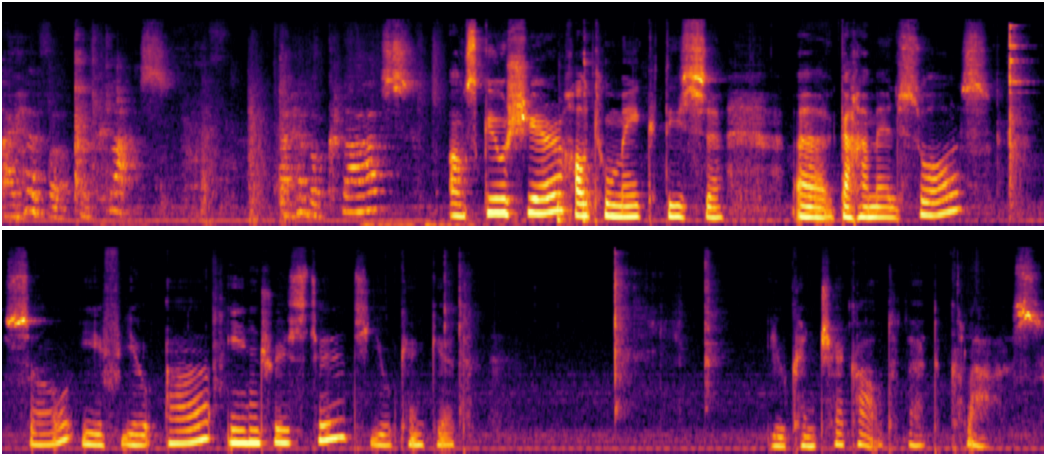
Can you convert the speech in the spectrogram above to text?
I have a, a class. I have a class on Skillshare how to make this uh, uh, sauce. So if you are interested, you can get you can check out that class.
